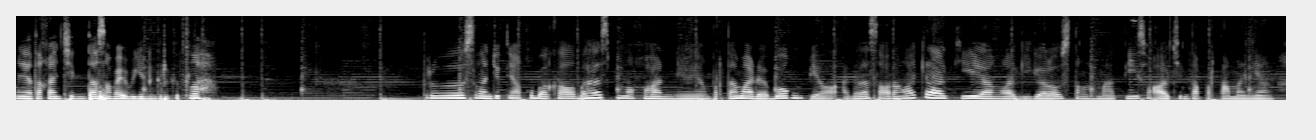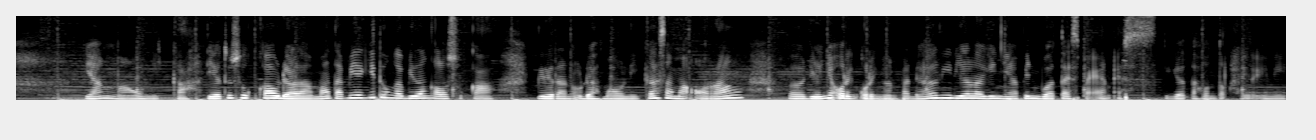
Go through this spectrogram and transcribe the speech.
menyatakan cinta sampai bikin greget lah. Terus selanjutnya aku bakal bahas penokohannya. Yang pertama ada Bong Pil Adalah seorang laki-laki yang lagi galau setengah mati soal cinta pertamanya yang mau nikah. Dia tuh suka udah lama tapi ya gitu nggak bilang kalau suka. Giliran udah mau nikah sama orang uh, dianya uring-uringan. Padahal nih dia lagi nyiapin buat tes PNS tiga tahun terakhir ini.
